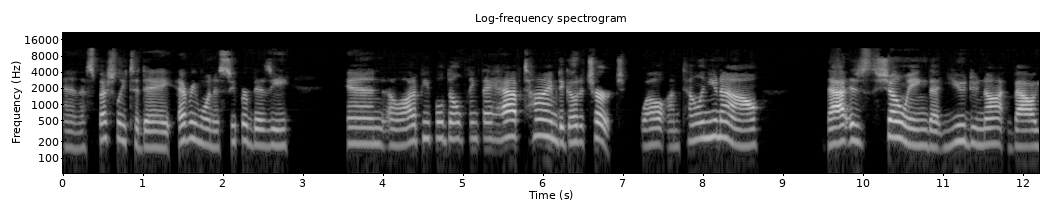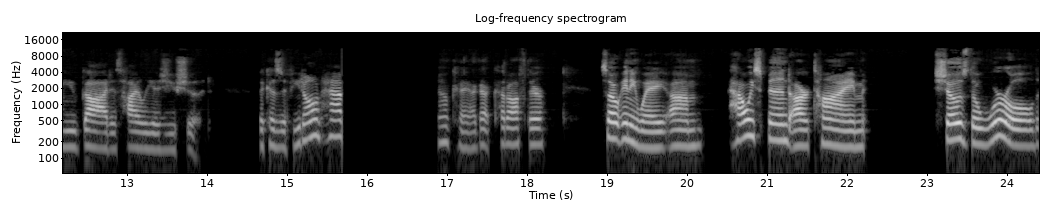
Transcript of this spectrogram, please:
And especially today, everyone is super busy. And a lot of people don't think they have time to go to church. Well, I'm telling you now, that is showing that you do not value God as highly as you should. Because if you don't have. Okay, I got cut off there. So, anyway, um, how we spend our time shows the world,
